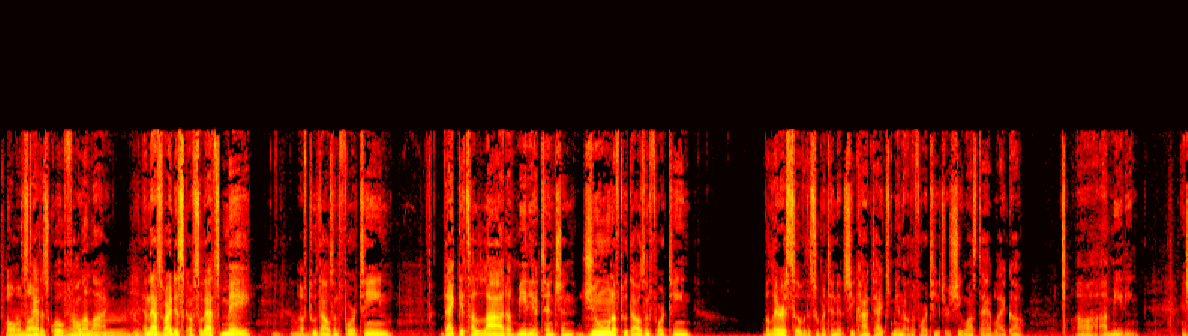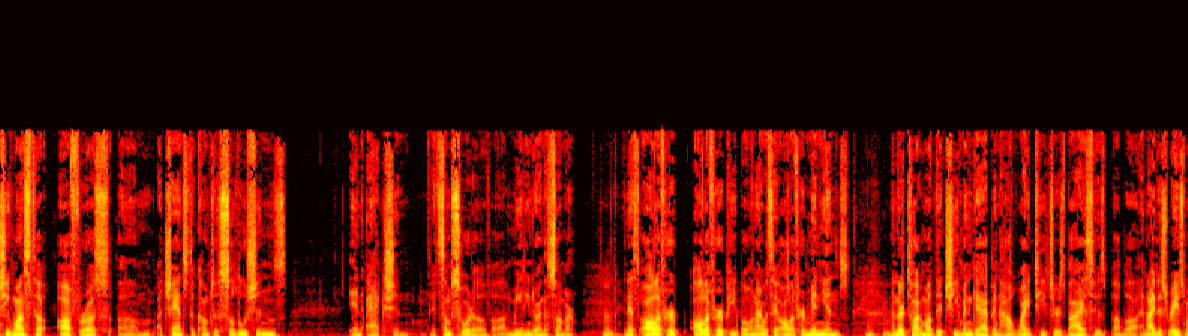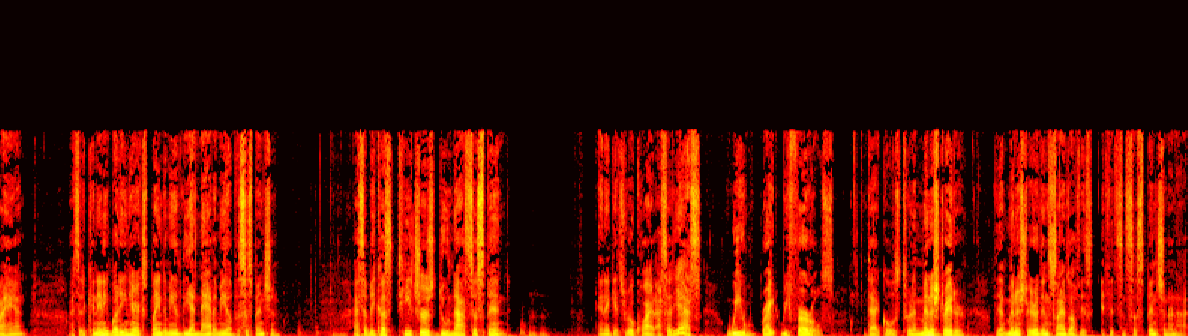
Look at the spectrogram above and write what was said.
Fall in line. status quo, fall in line. Mm-hmm. Mm-hmm. And that's what I discovered. So that's May mm-hmm. of 2014. That gets a lot of media attention. June of 2014, Valeria Silva, the superintendent, she contacts me and the other four teachers. She wants to have like a uh, a meeting, and she wants to offer us um, a chance to come to solutions in action. It's some sort of uh, meeting during the summer, and it's all of her all of her people, and I would say all of her minions, and they're talking about the achievement gap and how white teachers biases, blah blah. And I just raised my hand. I said, "Can anybody in here explain to me the anatomy of a suspension?" I said, "Because teachers do not suspend." And it gets real quiet. I said, "Yes, we write referrals. That goes to an administrator. The administrator then signs off if it's in suspension or not."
